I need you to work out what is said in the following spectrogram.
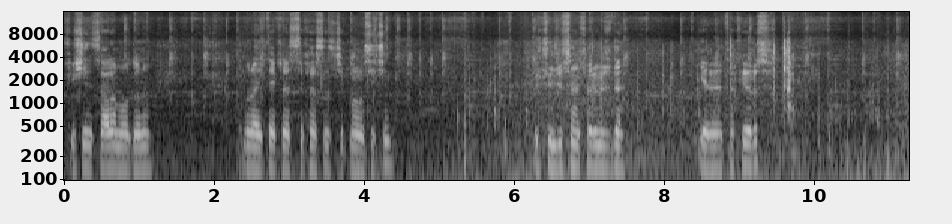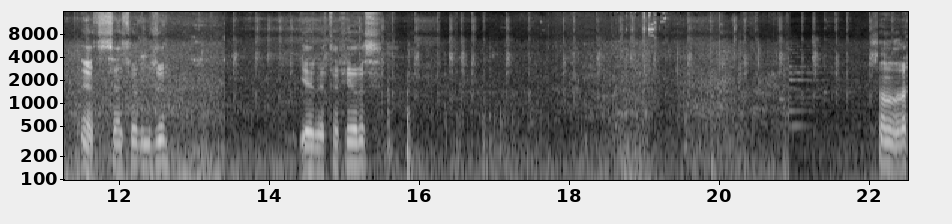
fişin sağlam olduğunu burayı tekrar sıkarsınız çıkmaması için üçüncü sensörümüzü de yerine takıyoruz. Evet sensörümüzü yerine takıyoruz. Son olarak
